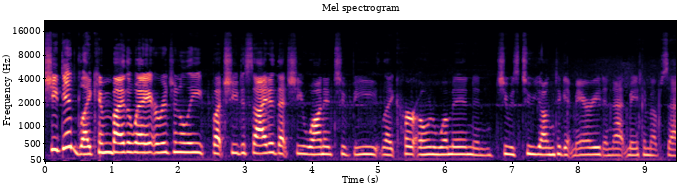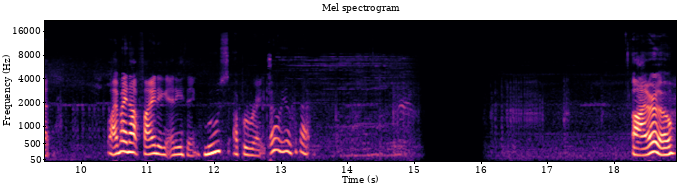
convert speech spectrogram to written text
She did like him, by the way, originally, but she decided that she wanted to be like her own woman and she was too young to get married, and that made him upset. Why am I not finding anything? Moose upper right. Oh, yeah, look at that. I don't know.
